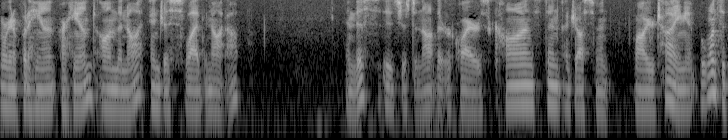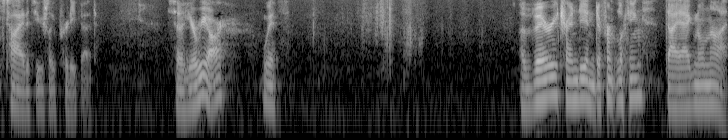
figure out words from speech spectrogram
We're gonna put a hand, our hand on the knot and just slide the knot up. And this is just a knot that requires constant adjustment while you're tying it. But once it's tied, it's usually pretty good. So here we are with a very trendy and different looking diagonal knot.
